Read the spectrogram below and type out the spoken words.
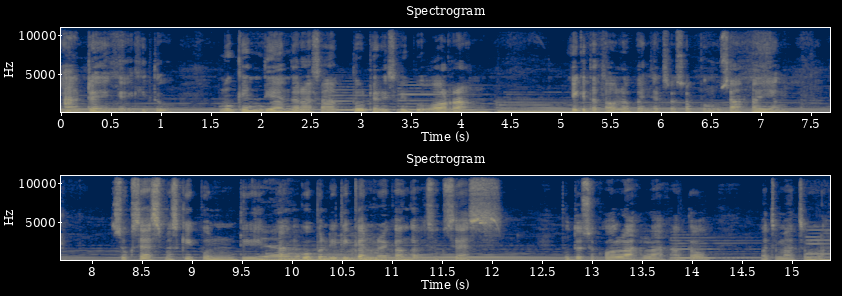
ada yang kayak gitu. Mungkin di antara satu dari seribu orang, ya kita tahu lah banyak sosok pengusaha yang sukses meskipun di Ya. bangku pendidikan mereka nggak sukses, putus sekolah lah atau macam-macam lah.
